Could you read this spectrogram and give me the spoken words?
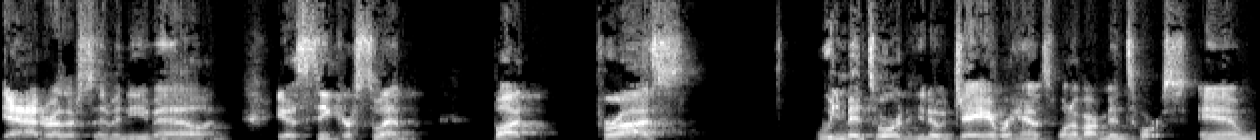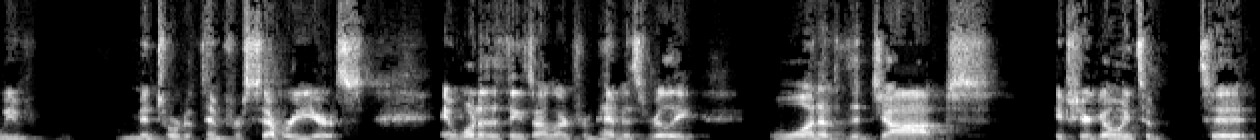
yeah, I'd rather send them an email and, you know, sink or swim. But for us, we mentored, you know, Jay Abraham's one of our mentors, and we've mentored with him for several years. And one of the things I learned from him is really one of the jobs, if you're going to to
